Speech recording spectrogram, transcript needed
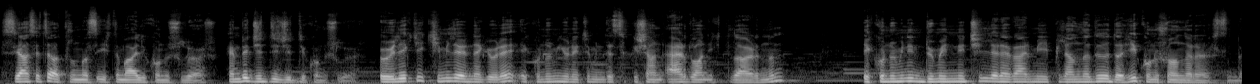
siyasete atılması ihtimali konuşuluyor. Hem de ciddi ciddi konuşuluyor. Öyle ki kimilerine göre ekonomi yönetiminde sıkışan Erdoğan iktidarının ekonominin dümenini Çiller'e vermeyi planladığı dahi konuşulanlar arasında.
